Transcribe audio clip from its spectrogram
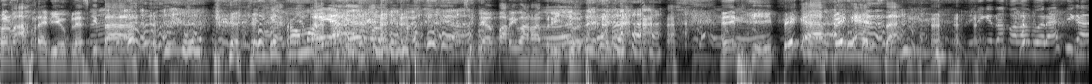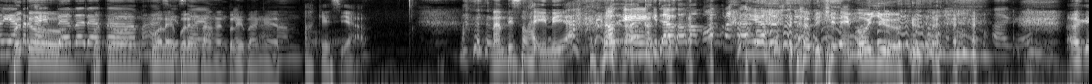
mohon maaf Radio Blast kita Sedikit promo ya. sudah pariwara berikut. Hanya di PK, PK. Jadi kita kolaborasi kali ya betul, terkait data-data betul. mahasiswa Boleh, boleh yang banget, boleh banget. Oke, siap. Nanti setelah ini ya Oke, kita sama kontrak ya. kita bikin MOU. Oke. Oke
